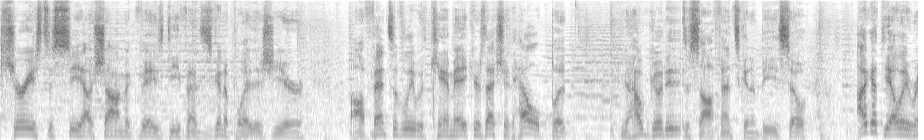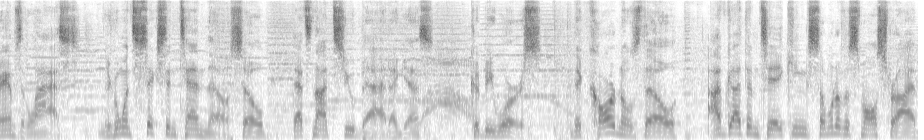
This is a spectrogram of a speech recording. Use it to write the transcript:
curious to see how Sean McVay's defense is going to play this year. Offensively with Cam Akers, that should help, but you know how good is this offense going to be? So I got the LA Rams at last. They're going six and ten though, so that's not too bad, I guess. Could be worse. The Cardinals, though, I've got them taking somewhat of a small stride.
